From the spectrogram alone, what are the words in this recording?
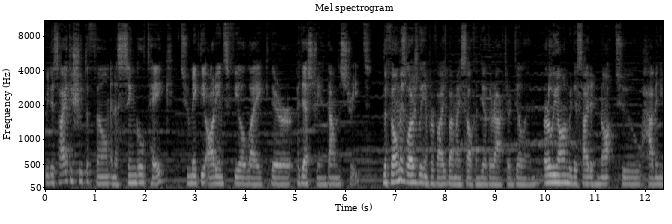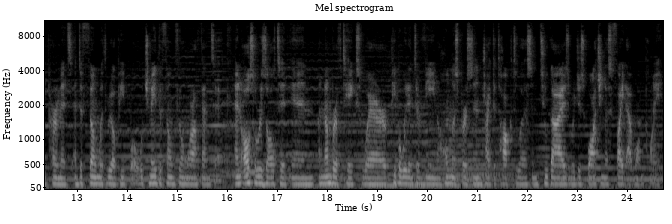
We decided to shoot the film in a single take to make the audience feel like they're pedestrian down the street. The film is largely improvised by myself and the other actor, Dylan. Early on, we decided not to have any permits and to film with real people, which made the film feel more authentic and also resulted in a number of takes where people would intervene. A homeless person tried to talk to us, and two guys were just watching us fight at one point.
